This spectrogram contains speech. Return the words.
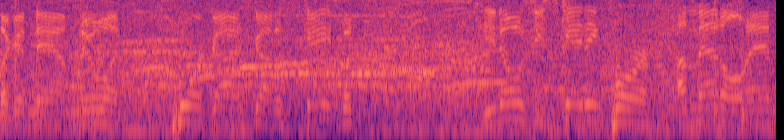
Look at Nam Nguyen. Poor guy's got to skate, but he knows he's skating for a medal. And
